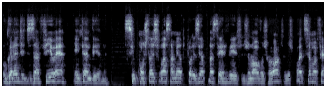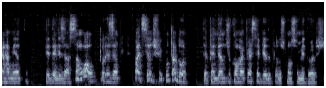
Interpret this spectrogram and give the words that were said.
O grande desafio é entender, né? Se o constante lançamento, por exemplo, na cerveja, de novos rótulos, pode ser uma ferramenta de fidelização ou, por exemplo, pode ser um dificultador, dependendo de como é percebido pelos consumidores.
